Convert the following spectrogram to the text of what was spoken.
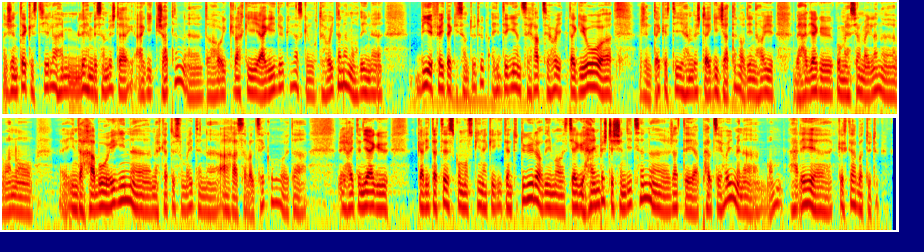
jentek ez diela, lehen bezan beste agik jaten, eta hoi klarki agiduk, azken urte hoitanen, ordin, uh, bi efeitak izan tutuk, ahitegian zerratze hoi, eta geho, jentek ez di hem beste agik jaten, ordin, hoi, behadiak komerzial mailan, wano, uh, indar jabo egin, uh, merkatu zonbaiten uh, arra zabaltzeko, eta erraiten diag, kalitatezko mozkinak egiten tutugul, ordi mo, ez diagu hainbeste senditzen, jate apaltze hoi, mena, bon, hale, uh, keskar bat tutuk.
